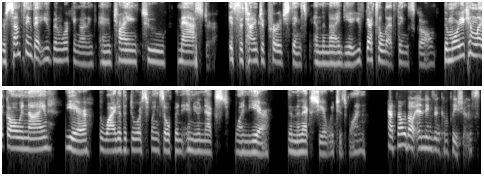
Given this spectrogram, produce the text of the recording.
there's something that you've been working on and, and trying to master. It's the time to purge things in the nine year. You've got to let things go. The more you can let go in nine year, the wider the door swings open in your next one year than the next year, which is one. Yeah, it's all about endings and completions.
